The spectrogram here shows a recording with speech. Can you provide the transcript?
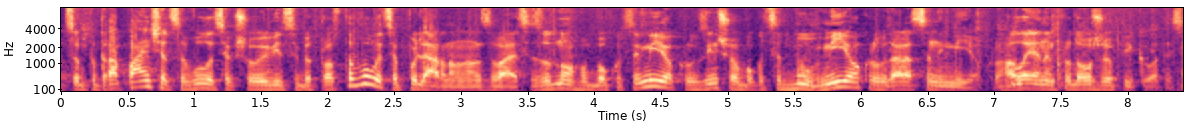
це Петра Панча, це вулиця, якщо ви від собі просто вулиця, полярна вона називається. З одного боку це мій округ, з іншого боку, це був мій округ, зараз це не мій округ. Але я ним продовжую опікуватися.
